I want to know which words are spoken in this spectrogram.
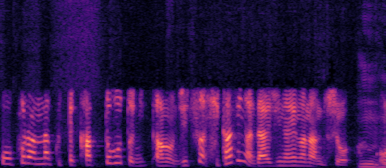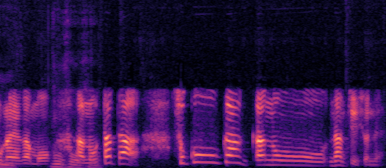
こうプランなくて、カットごとに、あの実は光が大事な映画なんですよ、うんうん。この映画も。あのただ、そこが、あのなんていうんでしょうね、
